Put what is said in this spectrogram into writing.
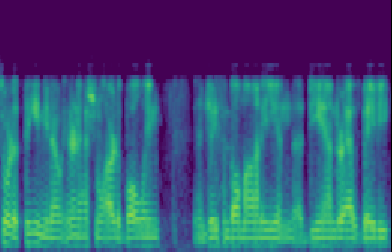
sort of theme, you know, International Art of Bowling and Jason Belmonte and uh, Diandra Asbaty,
